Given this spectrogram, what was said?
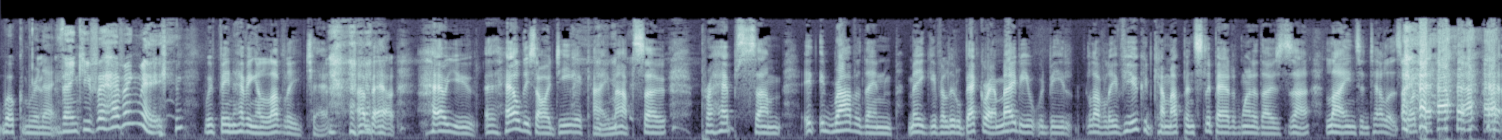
Welcome, Renee. Thank you for having me. We've been having a lovely chat about how you uh, how this idea came up. So perhaps um, it, it, rather than me give a little background, maybe it would be lovely if you could come up and slip out of one of those uh, lanes and tell us what how,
